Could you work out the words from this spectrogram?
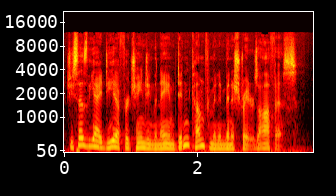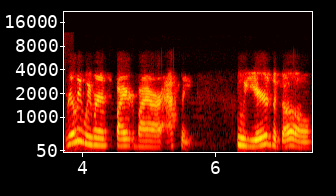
She says the idea for changing the name didn't come from an administrator's office. Really, we were inspired by our athletes who years ago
